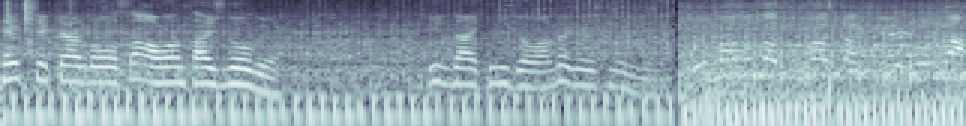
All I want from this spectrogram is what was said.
tek çekerde olsa avantajlı oluyor. Bir dahaki videolarda görüşmek üzere. Durma durma durma. Durma.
